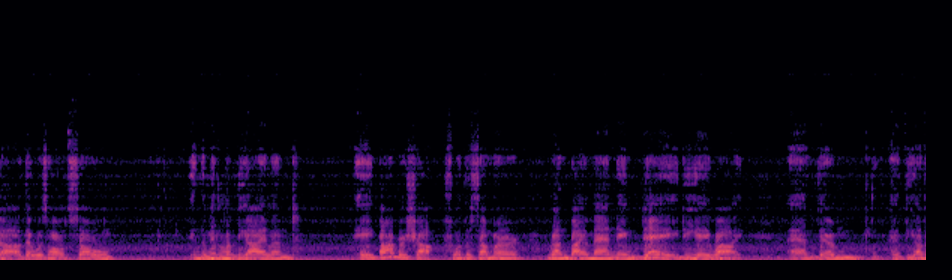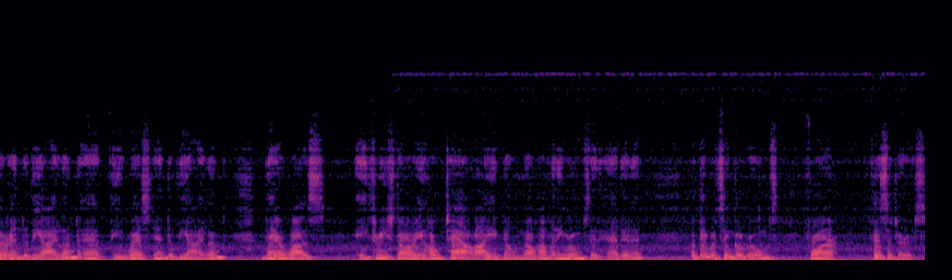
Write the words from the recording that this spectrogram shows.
uh, there was also, in the middle of the island, a barber shop for the summer run by a man named Day, D-A-Y. And then at the other end of the island, at the west end of the island, there was a three-story hotel. I don't know how many rooms it had in it, but they were single rooms for visitors.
